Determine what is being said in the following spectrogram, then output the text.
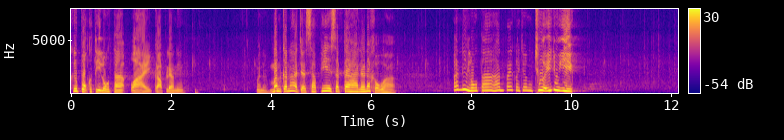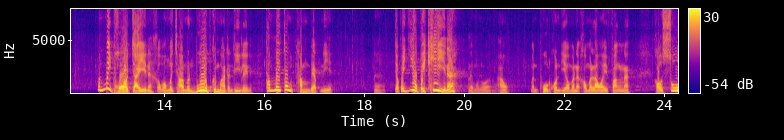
คือปกติหลงตาหวายกลับแล้วเนี่ย มันมันก็น่าจะสัพเพสตาแล้วนะเขาว่า อันนี้ลงตาหันไปก็ยังเฉยอยู่อีก มันไม่พอใจนะเขาว่าเมื่อเช้ามันวูบขึ้นมาทันทีเลยเนี่ยทำไมต้องทำแบบนี้จะไปเยี่ยวไปขี้นะอะไรมันว่าเอา้า มันพูดคนเดียวมันอะเขามาเล่าให้ฟังนะเขาสู้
